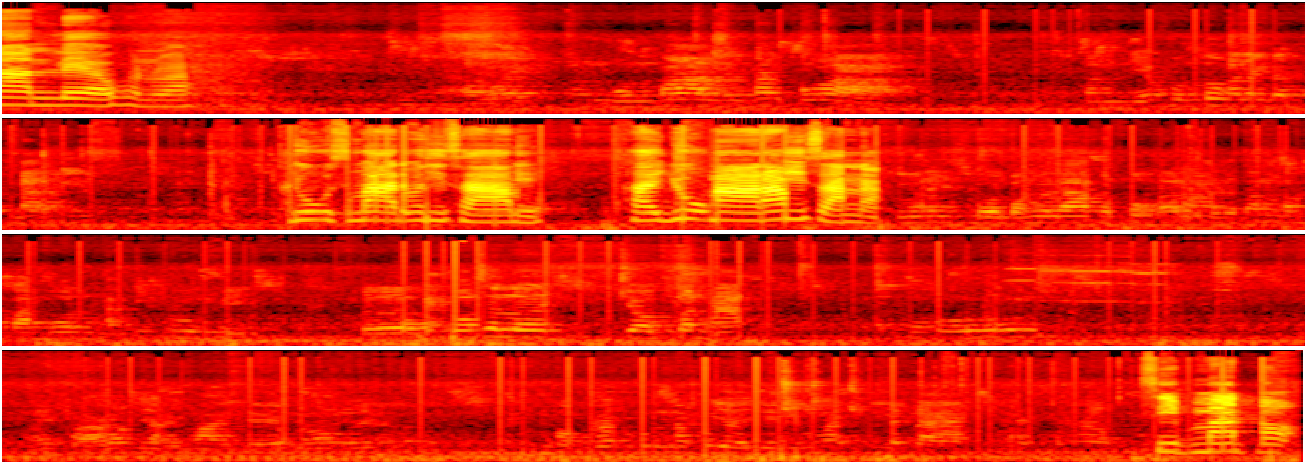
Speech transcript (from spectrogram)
นานแล้วเพันวะเอาไว้ข้างบนบ้านเลยนะเพราะว่ามันเดี๋ยวคนตกอะไรกันอีกยุสมาวันที่สามนี่พายุมานะที่สันน่ะอยู่ในส่วนของเวลาฝนตกอะไรจะต้อง เออผมซะเลย จบปัญหาโอ้โหไม้ฝาเราใหญ่มาเลยน้องเลย ขอบพระคุณนะผู้ใหญ่ใจดีมากที่กระดาษนะครับสิบมัดเนาะ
